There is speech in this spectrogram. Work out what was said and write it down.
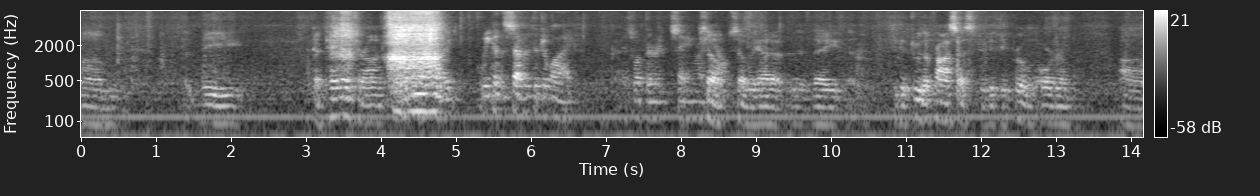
Um, The containers are on? Week of the 7th of July is what they're saying right So, now. so we had a, they, to get through the process, to get the approval to order them, uh,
